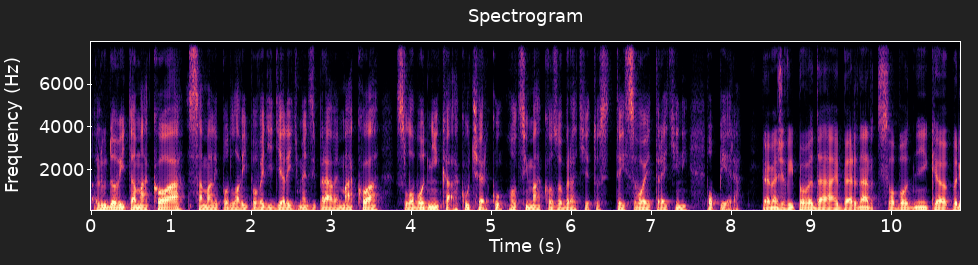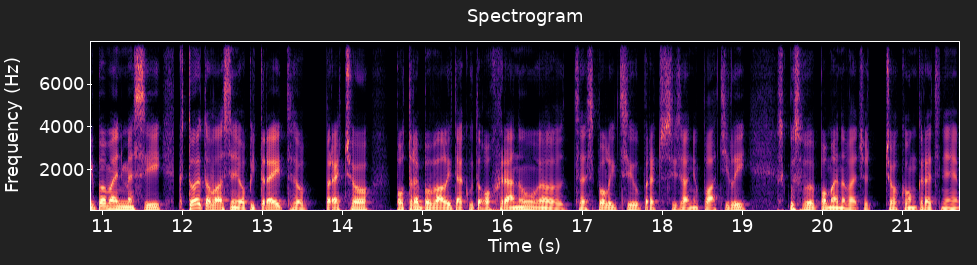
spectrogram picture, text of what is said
Ľudovita Makoa, sa mali podľa výpovedí deliť medzi práve Makoa, Slobodníka a Kučerku, hoci Mako zobrať tieto tej svojej tretiny popiera. Vieme, že vypovedá aj Bernard Slobodník. Pripomeňme si, kto je to vlastne Opitrade, prečo potrebovali takúto ochranu e, cez políciu, prečo si za ňu platili. Skús pomenovať, že čo konkrétne e,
